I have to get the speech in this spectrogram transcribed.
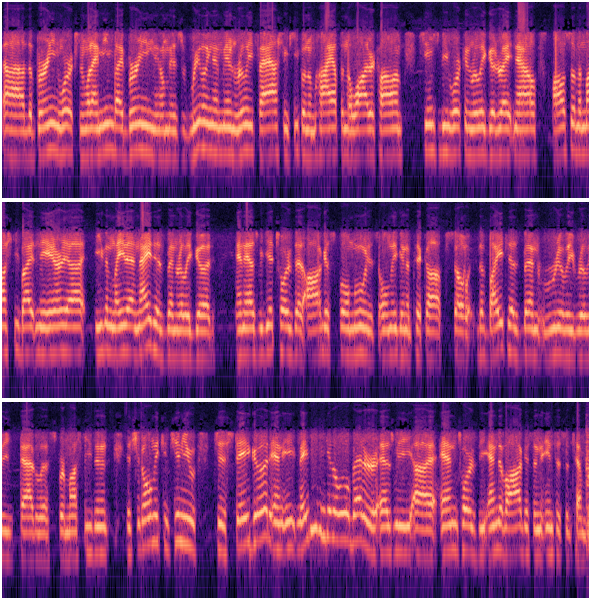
uh, the burning works. And what I mean by burning them is reeling them in really fast and keeping them high up in the water column. Seems to be working really good right now. Also, the musky bite in the area, even late at night, has been really good. And as we get towards that August full moon, it's only going to pick up. So the bite has been really, really fabulous for muskies, and it, it should only continue to stay good and maybe even get a little better as we uh, end towards the end of August and into September.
